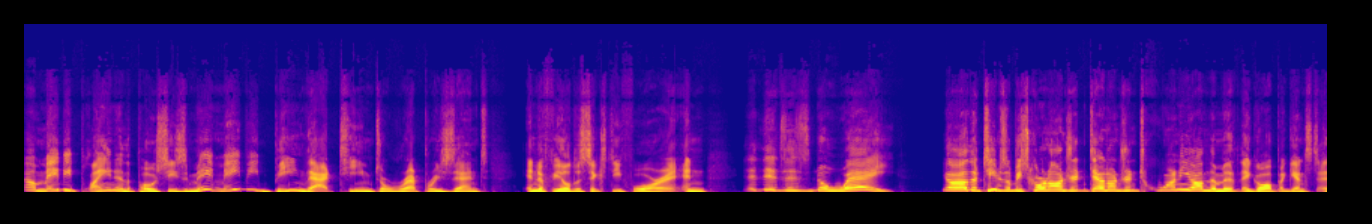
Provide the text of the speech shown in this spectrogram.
Now, maybe playing in the postseason, may, maybe being that team to represent in the field of 64. And there's no way. You know, other teams will be scoring 110, 120 on them if they go up against a,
